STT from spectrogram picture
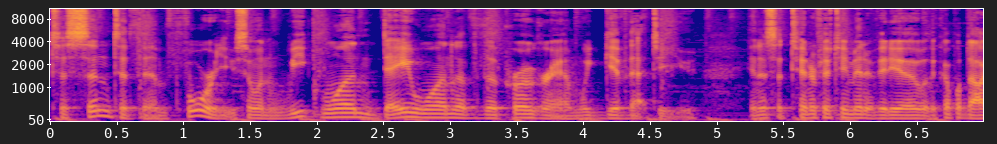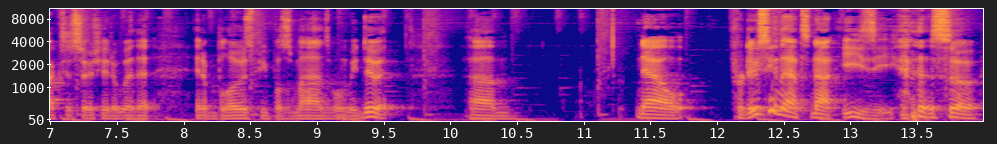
to send to them for you. So in week one, day one of the program, we give that to you. And it's a 10 or 15 minute video with a couple docs associated with it, and it blows people's minds when we do it. Um, now, producing that's not easy. so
